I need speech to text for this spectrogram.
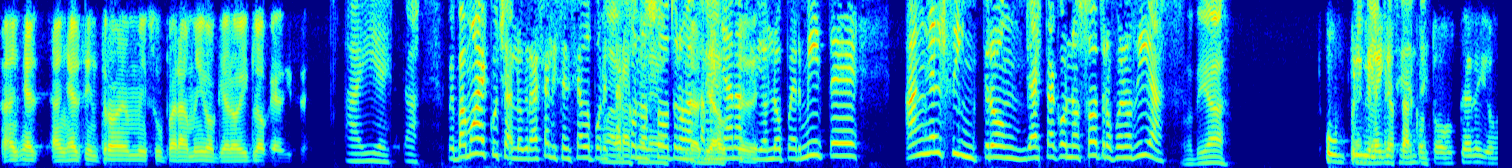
ahora. Ángel, Ángel Cintrón es mi super amigo, quiero oír lo que dice. Ahí está. Pues vamos a escucharlo. Gracias, licenciado, por estar con nosotros. Hasta mañana, si Dios lo permite. Ángel Cintrón ya está con nosotros. Buenos días. Buenos días. Un privilegio estar con todos ustedes y un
